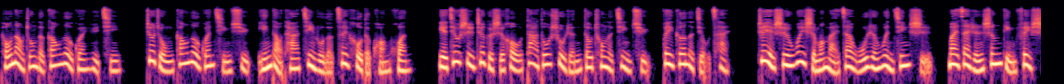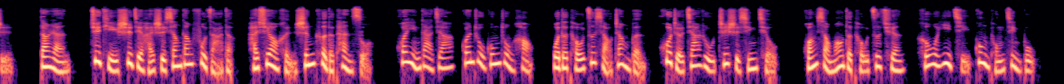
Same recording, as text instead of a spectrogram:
头脑中的高乐观预期，这种高乐观情绪引导他进入了最后的狂欢，也就是这个时候，大多数人都冲了进去，被割了韭菜。这也是为什么买在无人问津时，卖在人声鼎沸时。当然，具体世界还是相当复杂的。还需要很深刻的探索。欢迎大家关注公众号“我的投资小账本”，或者加入知识星球黄小猫的投资圈，和我一起共同进步。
